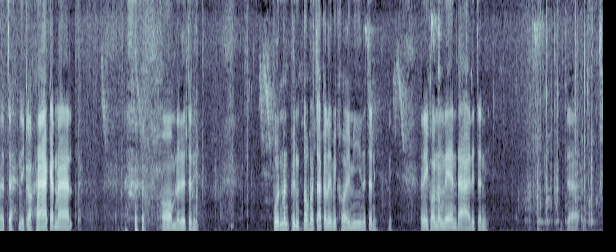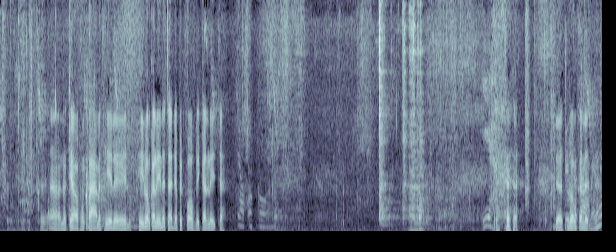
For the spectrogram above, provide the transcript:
นะจ๊ะนี่ก็หากันมาอ้อมแล้วเด้อจ้ะนี่ฝนมันเพึ่งตกนะจ๊ะก็เลยไม่ค่อยมีนะจ๊ะนี่นี่ อันนี้ของน้องแนนได้เด้อจ้ะนี่ จ้ะเอออ่าน้องแก้วเอาของป่ามาเทเลยลูกเทรวมกันเลยนะจ๊ะเดี๋ยวไปปอกด้วยกันเลยจ้ะจับเอาก่อนเอี่ยเดี๋ยวรวมกันเลยไหมเนาะ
